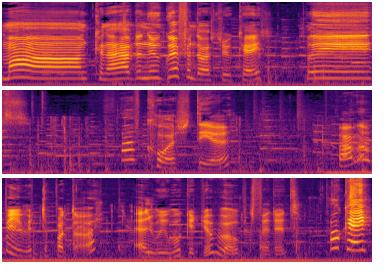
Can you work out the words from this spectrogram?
Mom, can I have the new Gryffindor suitcase? Please? Of course, dear. Follow me, Mr. Potter, and we will get your robes fitted. Okay.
